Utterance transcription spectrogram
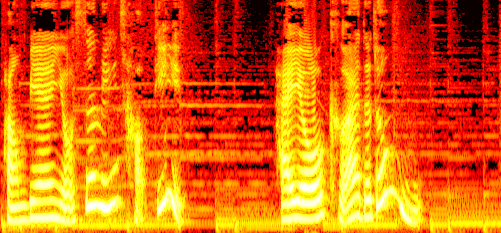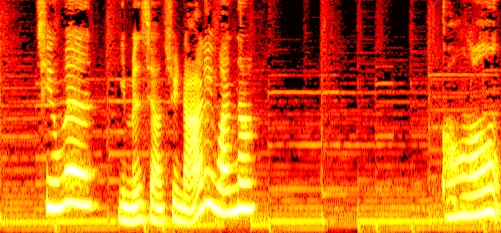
旁边有森林草地，还有可爱的动物。请问你们想去哪里玩呢？恐龙，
